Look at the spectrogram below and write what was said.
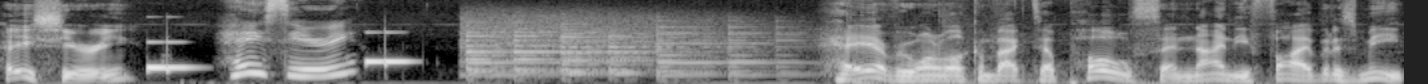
Hey Siri. Hey Siri. Hey everyone, welcome back to Pulse at 95. It is me,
